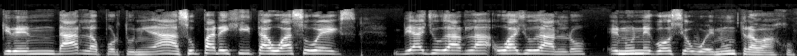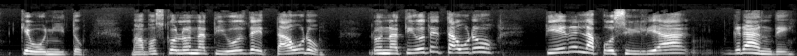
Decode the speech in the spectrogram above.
quieren dar la oportunidad a su parejita o a su ex de ayudarla o ayudarlo en un negocio o en un trabajo. Qué bonito. Vamos con los nativos de Tauro. Los nativos de Tauro tienen la posibilidad grande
